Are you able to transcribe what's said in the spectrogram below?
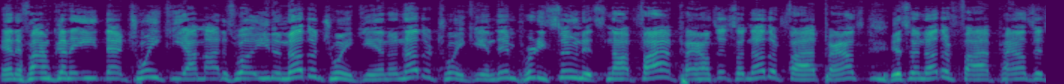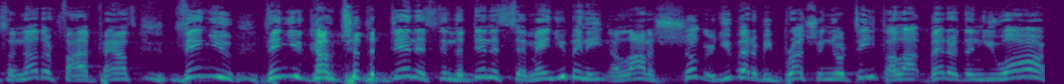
And if I'm going to eat that Twinkie, I might as well eat another Twinkie and another Twinkie. And then pretty soon it's not five pounds, it's another five pounds, it's another five pounds, it's another five pounds. Then you, then you go to the dentist and the dentist said, man, you've been eating a lot of sugar. You better be brushing your teeth a lot better than you are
